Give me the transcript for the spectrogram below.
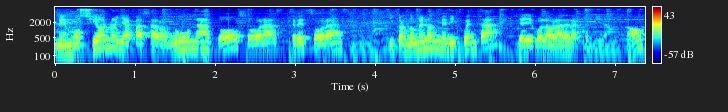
Me emociono, ya pasaron una, dos horas, tres horas. Y cuando menos me di cuenta, ya llegó la hora de la comida, ¿no?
